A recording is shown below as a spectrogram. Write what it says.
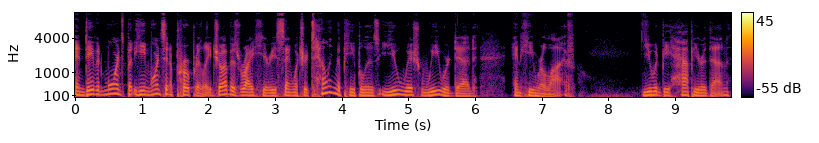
and David mourns, but he mourns inappropriately. Joab is right here. He's saying what you're telling the people is you wish we were dead and he were alive. You would be happier then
